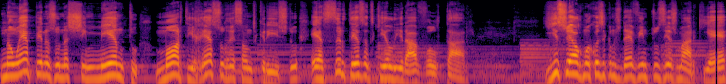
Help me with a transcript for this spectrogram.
não é apenas o nascimento, morte e ressurreição de Cristo, é a certeza de que ele irá voltar. E isso é alguma coisa que nos deve entusiasmar, que é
